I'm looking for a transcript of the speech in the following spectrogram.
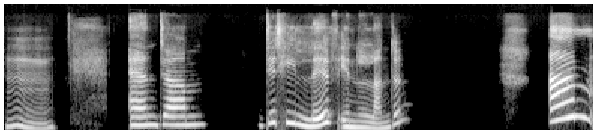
Hmm. And um, did he live in London? Um,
